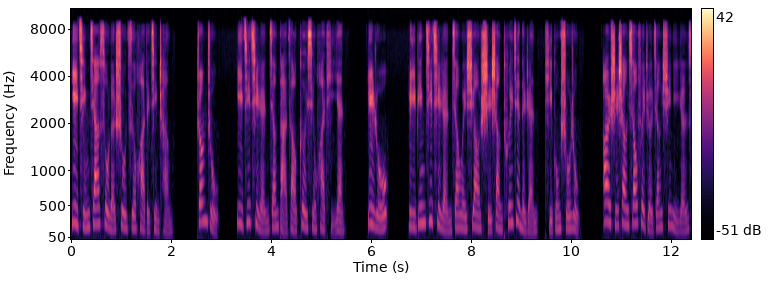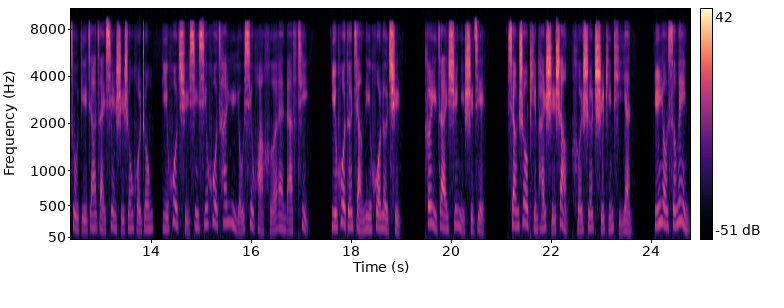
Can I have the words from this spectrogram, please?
疫情加速了数字化的进程。庄主，一机器人将打造个性化体验，例如礼宾机器人将为需要时尚推荐的人提供输入。二时尚消费者将虚拟元素叠加在现实生活中，以获取信息或参与游戏化和 NFT，以获得奖励或乐趣。可以在虚拟世界享受品牌时尚和奢侈品体验。云有 Celine，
